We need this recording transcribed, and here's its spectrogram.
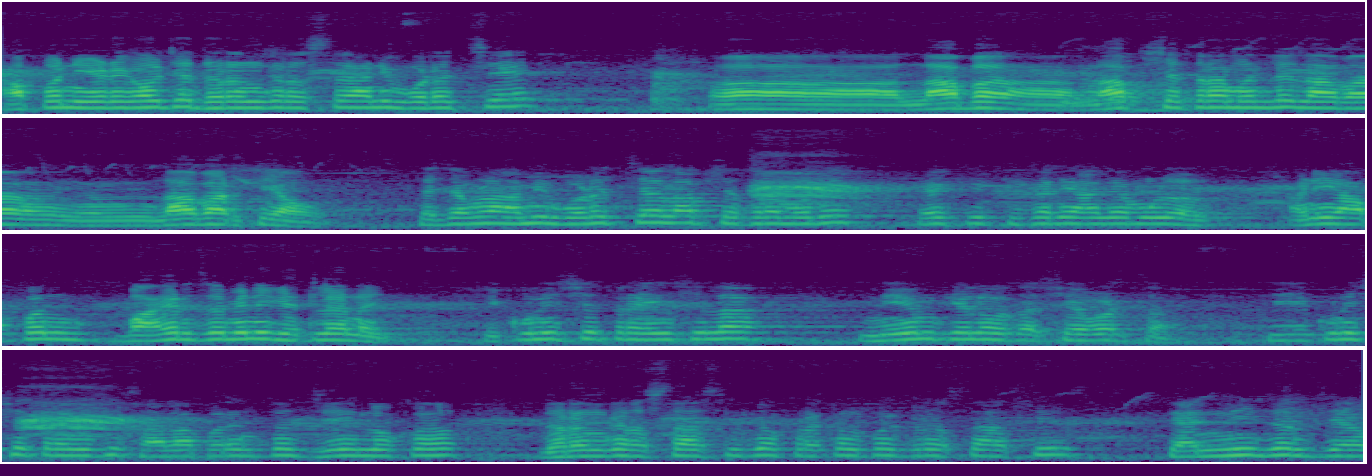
आपण येडगावचे धरणग्रस्त आणि वडदचे लाभा लाभ लाभ क्षेत्रामधले लाभा लाभार्थी आहोत. त्याच्यामुळे आम्ही वडदच्या लाभ क्षेत्रामध्ये एक ठिकाणी आल्यामुळं आणि आपण बाहेर जमिनी घेतल्या नाही. एकोणीसशे त्र्याऐंशीला नियम केला होता शेवटचा की एकोणीसशे त्र्याऐंशी सालापर्यंत जे लोक धरणग्रस्त असतील किंवा प्रकल्पग्रस्त असतील त्यांनी जर ज्या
